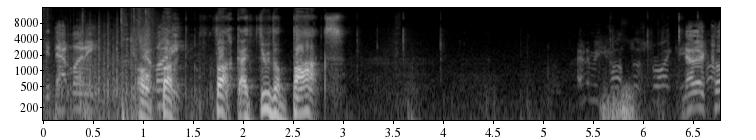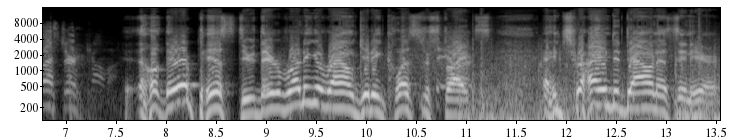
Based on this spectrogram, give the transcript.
Get that money. Get Oh that fuck. money. Fuck, I threw the box. Enemy cluster strike. Another incoming. cluster. Oh, they're pissed, dude. They're running around getting cluster strikes and trying to down us in here.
